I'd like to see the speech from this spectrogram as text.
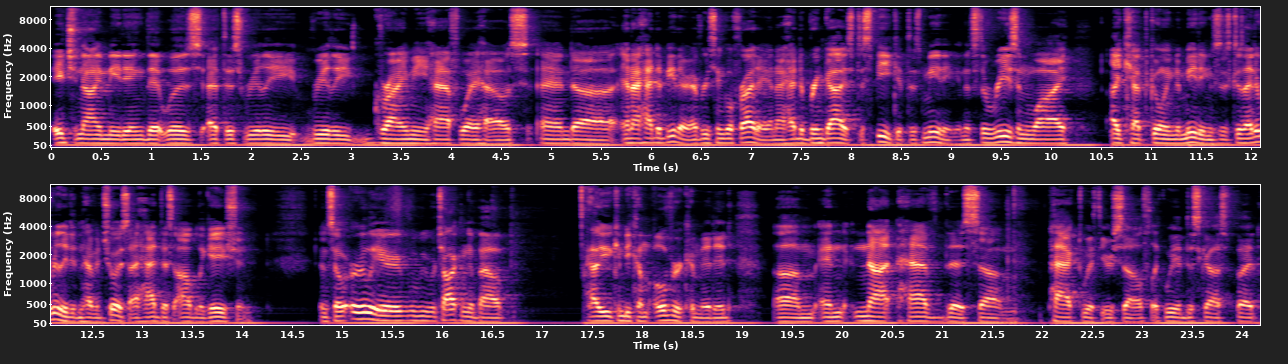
H and I meeting that was at this really really grimy halfway house, and uh, and I had to be there every single Friday, and I had to bring guys to speak at this meeting, and it's the reason why I kept going to meetings is because I really didn't have a choice. I had this obligation, and so earlier we were talking about how you can become overcommitted um, and not have this um, pact with yourself, like we had discussed. But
